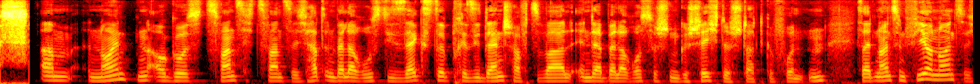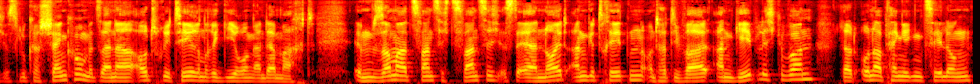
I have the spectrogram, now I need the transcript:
Belarus. Am 9. August 2020 hat in Belarus die sechste Präsidentschaftswahl in der belarussischen Geschichte stattgefunden. Seit 1994 ist Lukaschenko mit seiner autoritären Regierung an der Macht. Im Sommer 2020 ist er erneut angetreten und hat die Wahl angeblich gewonnen. Laut unabhängigen Zählungen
